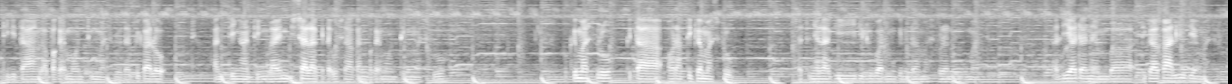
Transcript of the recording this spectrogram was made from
Jadi kita nggak pakai mounting mas bro. Tapi kalau hunting-hunting lain bisa lah kita usahakan pakai mounting mas bro. Oke mas bro. Kita orang tiga mas bro. Satunya lagi di luar mungkin udah mas bro nunggu mas. Tadi ada nembak tiga kali dia mas bro.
